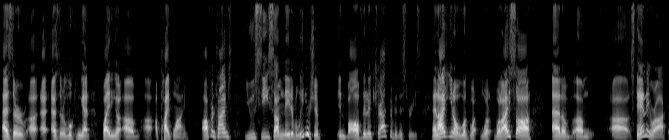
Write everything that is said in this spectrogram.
as they're uh, as they're looking at fighting a, a, a, pipeline. Oftentimes, you see some native leadership involved in extractive industries, and I, you know, look what what, what I saw out of um, uh, Standing Rock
